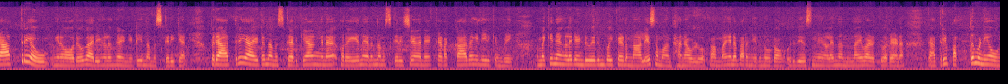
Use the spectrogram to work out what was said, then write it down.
രാത്രിയാവും ഇങ്ങനെ ഓരോ കാര്യങ്ങളും കഴിഞ്ഞിട്ട് ഈ നമസ്കരിക്കാൻ. അപ്പോൾ രാത്രിയായിട്ട് നമസ്കരിക്കാൻ അങ്ങനെ കുറേ നേരം നമസ്കരിച്ച് അങ്ങനെ കിടക്കാതെ ഇങ്ങനെ ഇരിക്കുമ്പോഴേ അമ്മയ്ക്ക് ഞങ്ങൾ രണ്ടുപേരും പോയി കിടന്നാലേ സമാധാനമുള്ളൂ അപ്പോൾ അമ്മ ഇങ്ങനെ പറഞ്ഞിരുന്നു കേട്ടോ ഒരു ദിവസം ഞങ്ങളെ നന്നായി വഴക്ക് പറയാണ്. രാത്രി പത്ത് മണിയാവും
